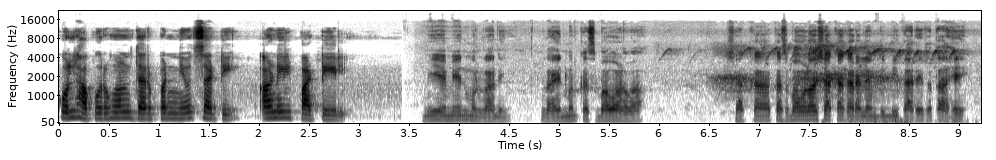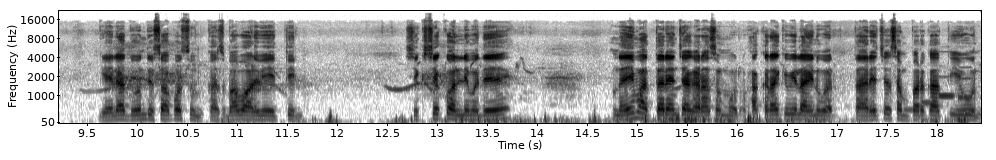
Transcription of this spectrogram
कोल्हापूरहून दर्पण न्यूजसाठी अनिल पाटील. मी M N Mullani lineman Kasba Walwa. शाखा कसबा वाळवा शाखा कार्यालयामध्ये मी कार्यरत आहे. गेल्या दोन दिवसापासून कसबा वाळवे येथील शिक्षक कॉलनीमध्ये नई म्हातार यांच्या घरासमोर अकरा किवी लाईनवर तारेच्या संपर्कात येऊन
